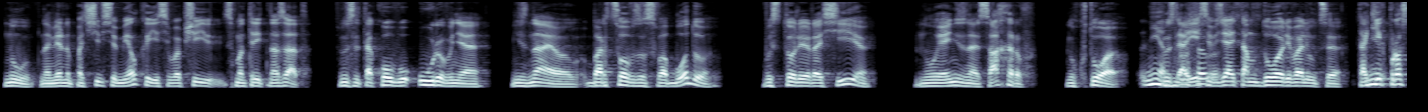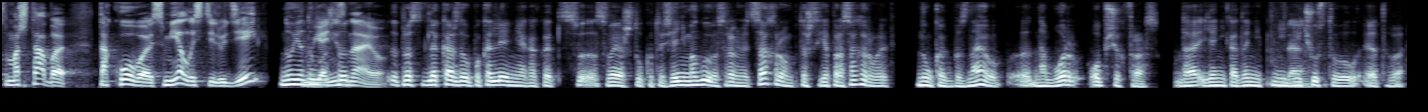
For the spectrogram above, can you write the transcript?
ну, наверное, почти все мелкое, если вообще смотреть назад в смысле такого уровня, не знаю, борцов за свободу в истории России, ну, я не знаю, Сахаров, ну кто? Нет, в смысле, просто... а если взять там до революции? Таких Нет. просто масштаба такого смелости людей, ну, я, ну, думаю, я не знаю. Просто для каждого поколения какая-то своя штука. То есть я не могу его сравнивать с Сахаровым, потому что я про Сахарова, ну, как бы знаю э, набор общих фраз. Да, я никогда не, не, да. не чувствовал этого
